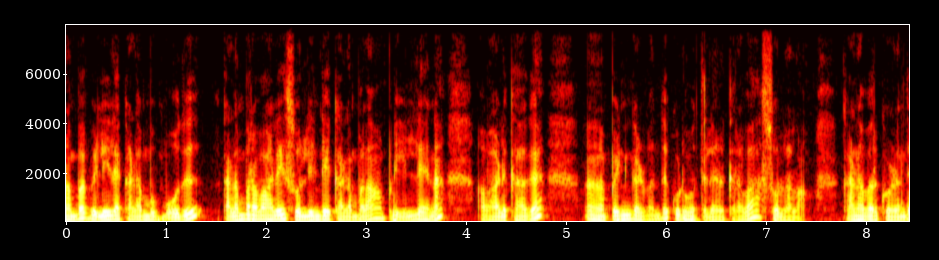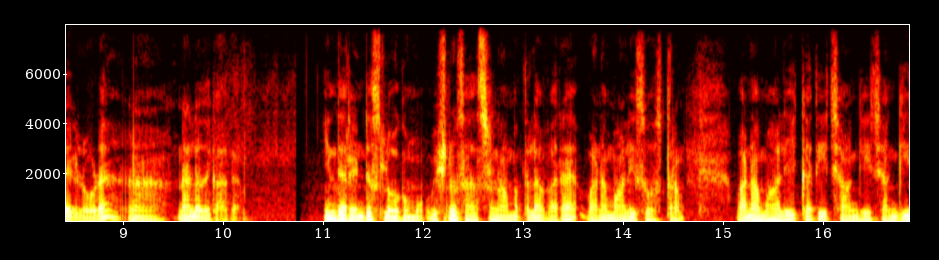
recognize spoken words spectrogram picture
நம்ம வெளியில் கிளம்பும்போது கிளம்புறவாளே சொல்லிகிட்டே கிளம்பலாம். அப்படி இல்லைன்னா அவளுக்காக பெண்கள் வந்து குடும்பத்தில் இருக்கிறவா சொல்லலாம். கணவர் குழந்தைகளோட நல்லதுக்காக. இந்த ரெண்டு ஸ்லோகமும் விஷ்ணு சஹஸ்ரநாமத்தில் வர வனமாலி சோஸ்திரம். வனமாலி கதி சாங்கி சங்கி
